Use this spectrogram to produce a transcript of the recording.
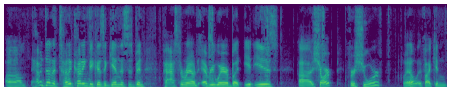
um, haven't done a ton of cutting because, again, this has been passed around everywhere, but it is uh, sharp for sure. Well, if I can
